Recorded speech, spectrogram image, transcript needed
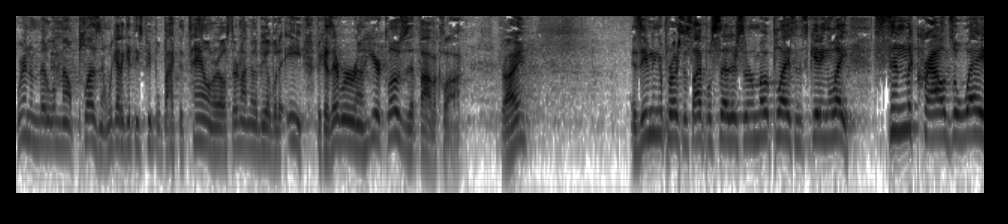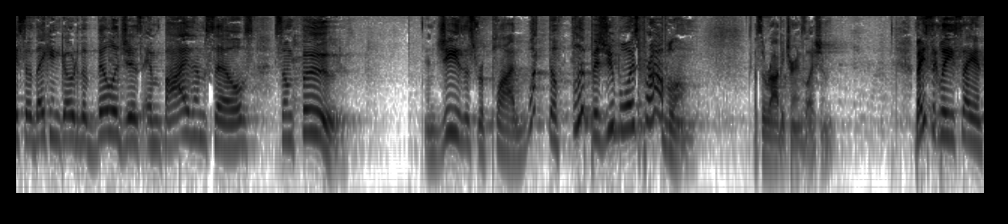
we're in the middle of Mount Pleasant. We got to get these people back to town, or else they're not going to be able to eat because everywhere around here closes at 5 o'clock, right? As evening approached, the disciples said, There's a remote place and it's getting late. Send the crowds away so they can go to the villages and buy themselves some food. And Jesus replied, What the flip is you boys' problem? That's the Robbie translation. Basically, he's saying,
